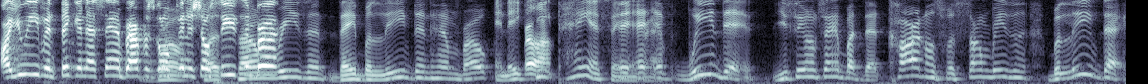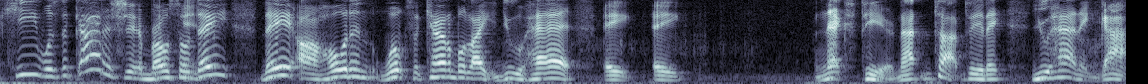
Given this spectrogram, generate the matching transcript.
are you even thinking that Sam Bradford's gonna Bro, finish your for season, some bro? reason they believed in him, bro. and they Bro, keep paying Sam I- i- Bradford. If we did, you see what I'm saying? But the Cardinals, for some reason, believed that he was the guy this year, bro. So Yeah. they they are holding Wilks accountable like you had a a next tier, not the top tier. They you had a guy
